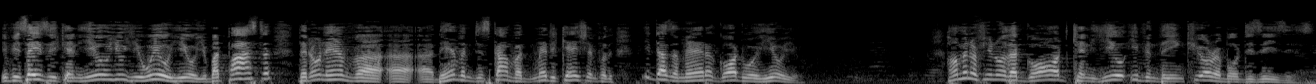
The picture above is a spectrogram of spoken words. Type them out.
If He says He can heal you, He will heal you. But Pastor, they don't have, uh, uh, uh, they haven't discovered medication for this. It doesn't matter. God will heal you. How many of you know that God can heal even the incurable diseases?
